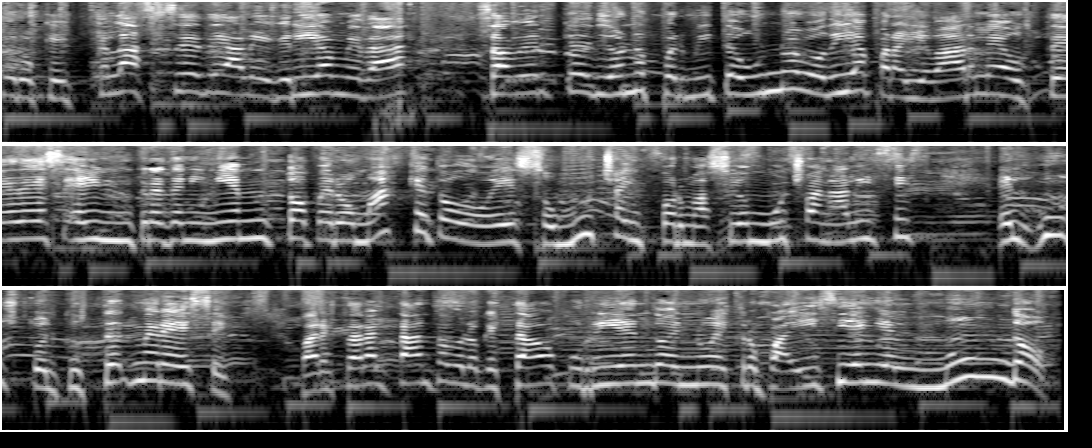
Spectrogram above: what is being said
Pero qué clase de alegría me da saber que Dios nos permite un nuevo día para llevarle a ustedes entretenimiento, pero más que todo eso, mucha información, mucho análisis, el justo, el que usted merece, para estar al tanto de lo que está ocurriendo en nuestro país y en el mundo.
